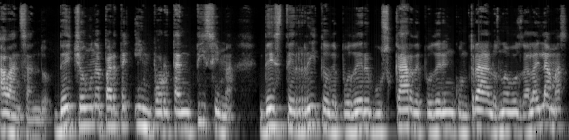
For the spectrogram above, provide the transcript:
avanzando. De hecho, una parte importantísima de este rito de poder buscar, de poder encontrar a los nuevos Dalai Lamas,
